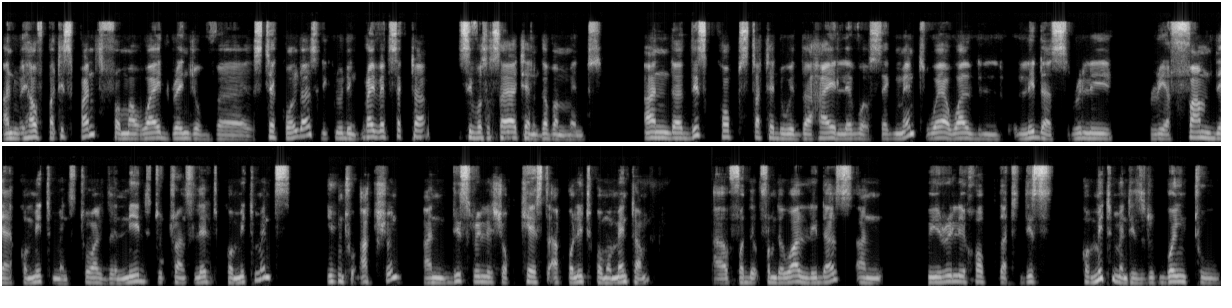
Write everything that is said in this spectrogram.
And we have participants from a wide range of uh, stakeholders, including private sector, civil society, and government. And uh, this COP started with the high level segment where world leaders really reaffirmed their commitments towards the need to translate commitments into action and this really showcased a political momentum uh, for the, from the world leaders. And we really hope that this commitment is going to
